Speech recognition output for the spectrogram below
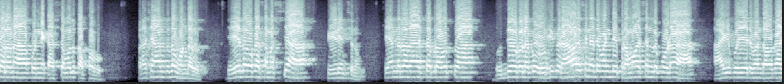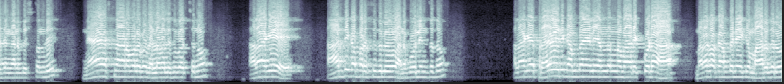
వలన కొన్ని కష్టములు తప్పవు. ప్రశాంతత ఉండదు. ఏదో ఒక సమస్య పీడించును. కేంద్ర రాష్ట్ర ప్రభుత్వ ఉద్యోగులకు మీకు రావాల్సినటువంటి ప్రమోషన్లు కూడా ఆగిపోయేటువంటి అవకాశం కనిపిస్తుంది. న్యాయస్థానములకు వెళ్ళవలసి వచ్చును. అలాగే ఆర్థిక పరిస్థితులు అనుకూలించదు అలాగే ప్రైవేట్ కంపెనీలు ఎందున్న వారికి కూడా మరొక కంపెనీకి మారుదురు.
